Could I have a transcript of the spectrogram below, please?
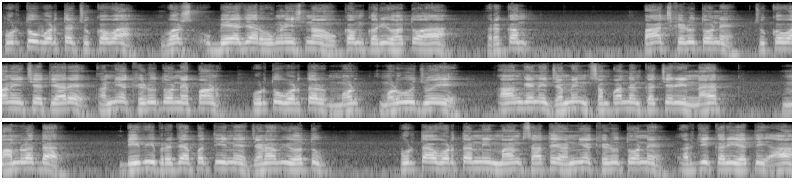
પૂરતું વળતર ચૂકવવા વર્ષ બે હજાર ઓગણીસનો હુકમ કર્યો હતો. આ રકમ પાંચ ખેડૂતોને ચૂકવવાની છે ત્યારે અન્ય ખેડૂતોને પણ પૂરતું વળતર મળ, મળવું જોઈએ. આ અંગેની જમીન સંપાદન કચેરી નાયબ મામલતદાર ડીવી પ્રજાપતિને જણાવ્યું હતું. પૂરતા વળતરની માંગ સાથે અન્ય ખેડૂતોને અરજી કરી હતી. આ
